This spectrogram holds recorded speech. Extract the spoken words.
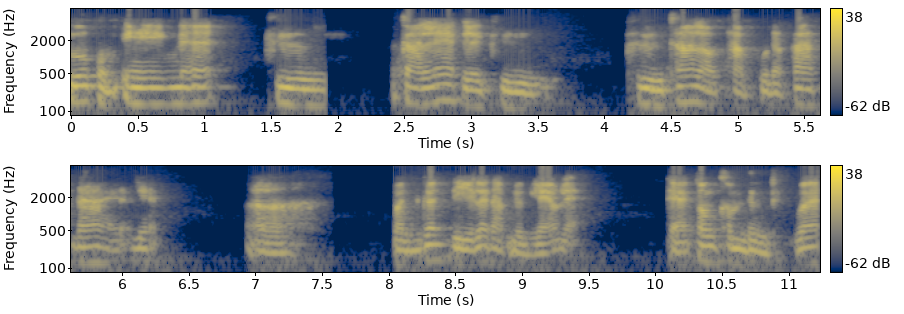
ตัวผมเองนะฮะคือการแรกเลยคือ คือถ้าเราทำคุณภาพได้แล้วเนี่ยเออมันก็ดีระดับหนึ่งแล้วแหละ แต่ต้องคำนึงถึงว่า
